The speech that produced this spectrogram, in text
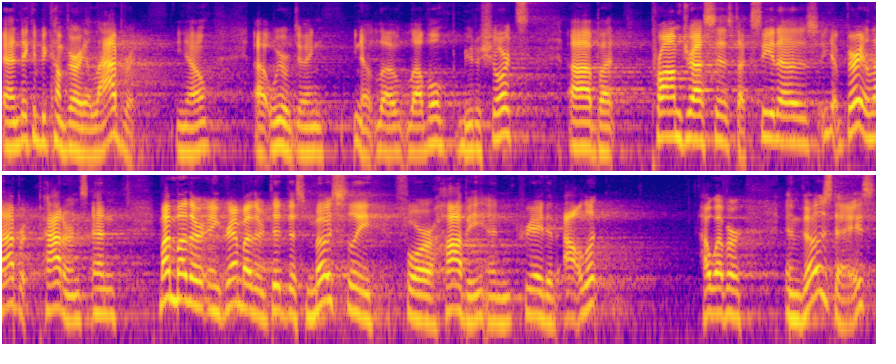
and they can become very elaborate, you know. Uh, we were doing, you know, low level Bermuda shorts, uh, but prom dresses, tuxedos, you know, very elaborate patterns. And my mother and grandmother did this mostly for hobby and creative outlet. However, in those days,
